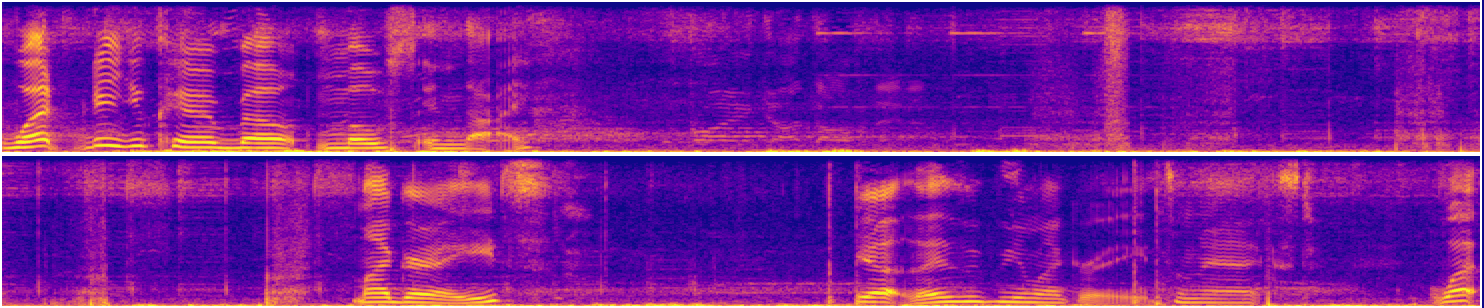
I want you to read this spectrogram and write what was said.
What do you care about most in life? My grades. Yeah, these would be my grades next. What?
